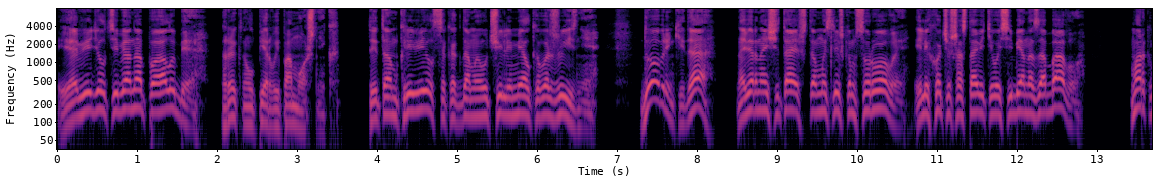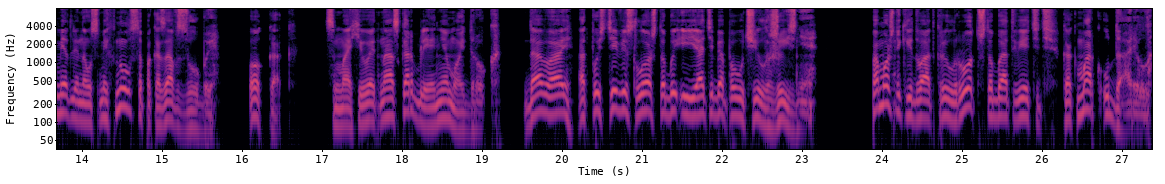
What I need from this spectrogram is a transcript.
«Я видел тебя на палубе», — рыкнул первый помощник. «Ты там кривился, когда мы учили мелкого жизни. Добренький, да? Наверное, считаешь, что мы слишком суровы, или хочешь оставить его себе на забаву?» Марк медленно усмехнулся, показав зубы. «О как! Смахивает на оскорбление, мой друг. Давай, отпусти весло, чтобы и я тебя поучил жизни». Помощник едва открыл рот, чтобы ответить, как Марк ударил.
